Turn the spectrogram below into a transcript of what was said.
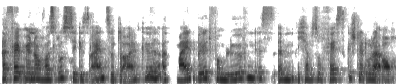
Da fällt mir noch was Lustiges ein zu Dahlke. Mhm. Also mein Bild vom Löwen ist, ähm, ich habe so festgestellt oder auch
